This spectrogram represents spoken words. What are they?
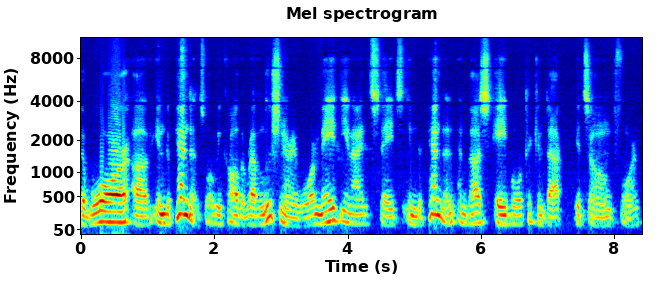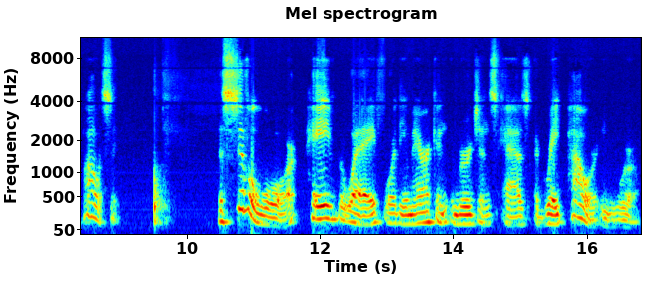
the War of Independence, what we call the Revolutionary War, made the United States independent and thus able to conduct its own foreign policy. The Civil War paved the way for the American emergence as a great power in the world.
